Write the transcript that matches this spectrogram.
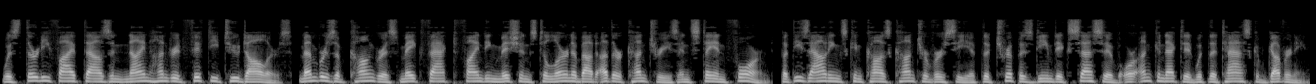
was $35,952. Members of Congress make fact finding missions to learn about other countries and stay informed, but these outings can cause controversy if the trip is deemed excessive or unconnected with the task of governing.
